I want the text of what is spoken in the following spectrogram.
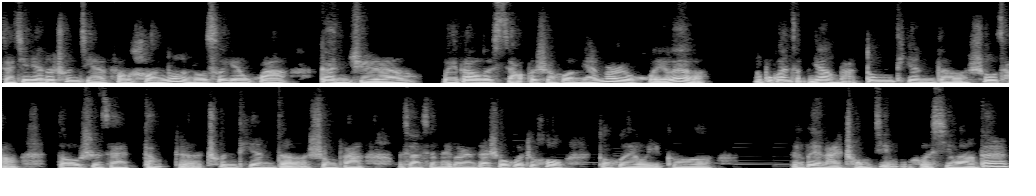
在今年的春节放了很多很多次烟花，感觉回到了小的时候，年味儿又回来了。那不管怎么样吧，冬天的收藏都是在等着春天的生发。我相信每个人在收获之后，都会有一个。对未来憧憬和希望，当然，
